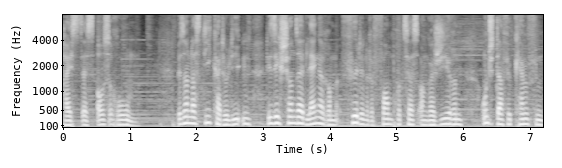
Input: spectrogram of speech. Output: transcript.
heißt es aus Rom. Besonders die Katholiken, die sich schon seit längerem für den Reformprozess engagieren und dafür kämpfen,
